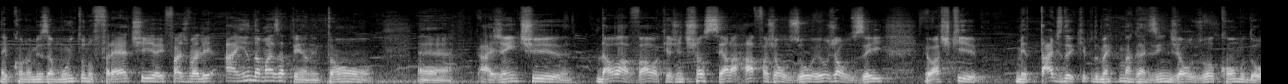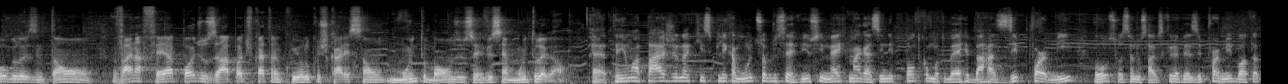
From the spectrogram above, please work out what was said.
Economiza muito no frete e aí faz valer ainda mais a pena. Então, é, a gente dá o aval aqui, a gente chancela. A Rafa já usou, eu já usei. Eu acho que metade da equipe do Mac Magazine já usou como Douglas, então vai na fé, pode usar, pode ficar tranquilo que os caras são muito bons e o serviço é muito legal. É, tem uma página que explica muito sobre o serviço em macmagazine.com.br barra zip4me, ou se você não sabe escrever zip4me, bota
